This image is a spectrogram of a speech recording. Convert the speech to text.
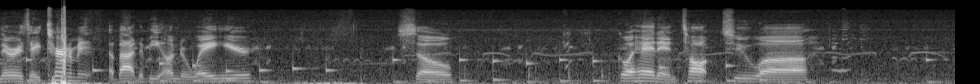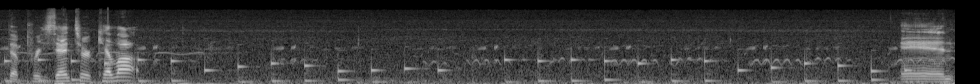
There is a tournament about to be underway here. So go ahead and talk to uh, the presenter Kellop and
